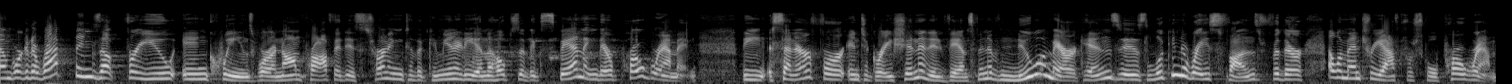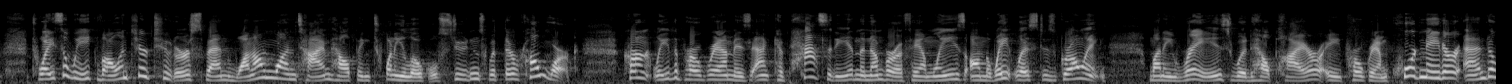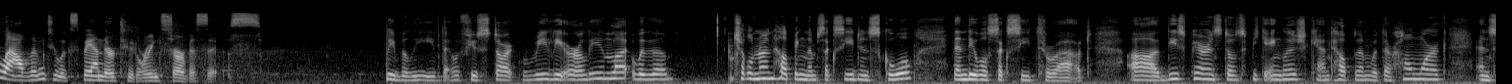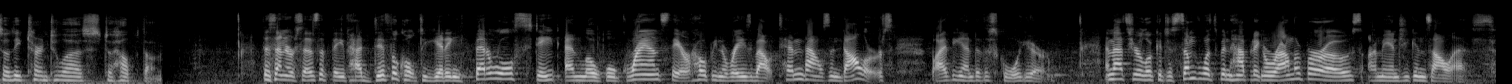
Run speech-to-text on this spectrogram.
And we're going to wrap things up for you in Queens, where a nonprofit is turning to the community in the hopes of expanding their programming. The Center for Integration and Advancement of New Americans is looking to raise funds for their elementary after-school program. Twice a week, volunteer tutors spend one-on-one time helping 20 local students with their homework. Currently, the program is at capacity and the number of families on the wait list is growing. Money raised would help hire a program coordinator and allow them to expand their tutoring services. We believe that if you start really early in life with the children, helping them succeed in school, then they will succeed throughout. Uh, these parents don't speak English, can't help them with their homework, and so they turn to us to help them. The center says that they've had difficulty getting federal, state, and local grants. They are hoping to raise about $10,000 by the end of the school year. And that's your look at just some of what's been happening around the boroughs. I'm Angie Gonzalez.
